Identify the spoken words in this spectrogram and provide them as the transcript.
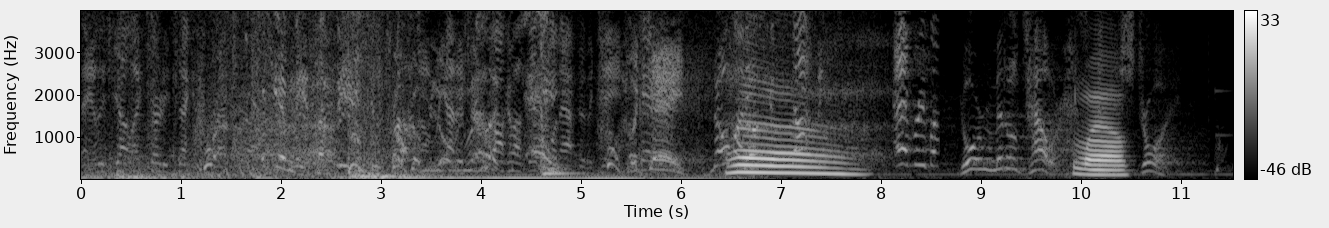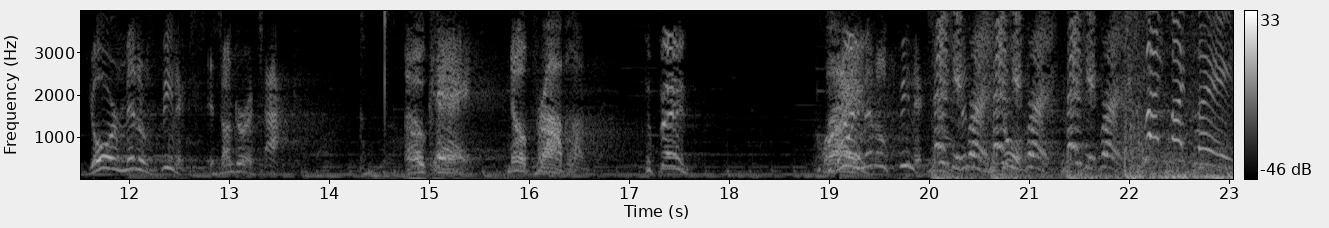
Hey, at least you got like 30 seconds. left. Give me a Took him long enough. We'll talk about this one after the game. Good okay? game. Nobody can stop me. Everybody. Your middle tower has Wow. been destroyed. Your middle phoenix is under attack. Okay, no problem. Defend. Your middle phoenix Make it rain. Make it rain. Make it rain. Light my blade.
